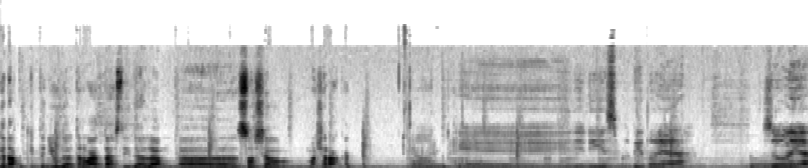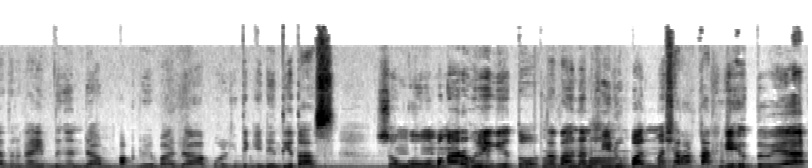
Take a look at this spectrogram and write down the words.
gerak kita juga terbatas di dalam eh, sosial masyarakat. Oke, jadi seperti itu ya Zul ya terkait dengan dampak daripada politik identitas sungguh mempengaruhi gitu tatanan banget. kehidupan masyarakat gitu ya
